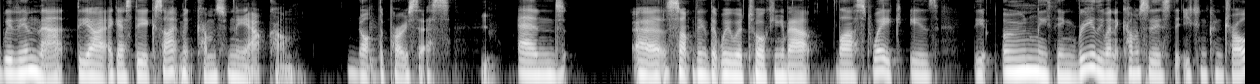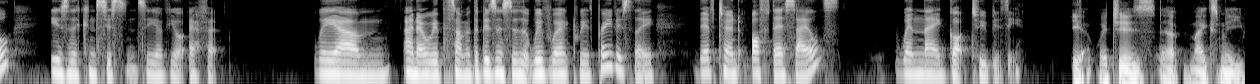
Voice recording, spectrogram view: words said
within that, the uh, I guess the excitement comes from the outcome, not the process. And uh, something that we were talking about last week is the only thing really when it comes to this that you can control is the consistency of your effort. We, um, I know with some of the businesses that we've worked with previously, they've turned off their sales when they got too busy. Yeah, which is uh, makes me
